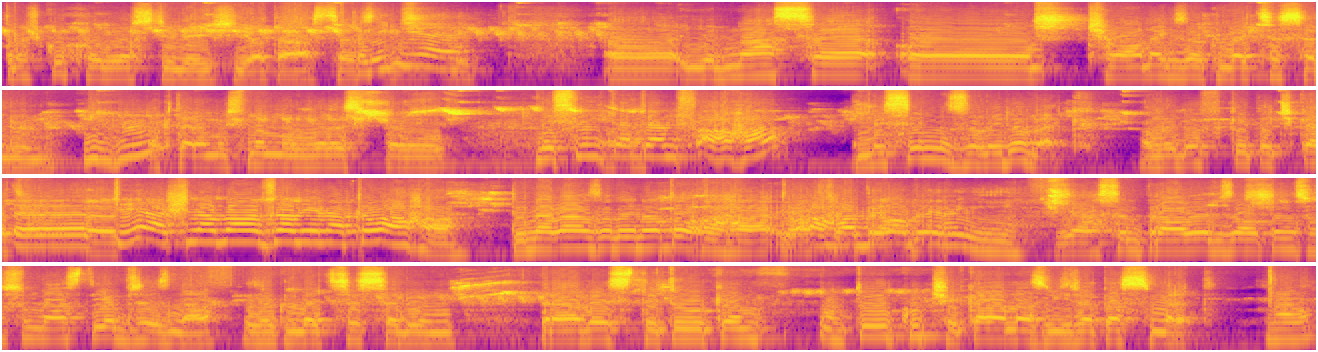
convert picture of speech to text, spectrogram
trošku choulostivější otázce. Klidně. Uh, jedná se o článek z roku 2007, mm-hmm. o kterém jsme mluvili spolu. Myslíte uh, ten v AHA? Myslím z Lidovek. Lidovky.cz e, Ty až navázali na to AHA. Ty navázali na to AHA. To já AHA bylo právě, první. Já jsem právě vzal ten z 18. března z roku 2007 právě s titulkem Útulku čekala na zvířata smrt. No,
